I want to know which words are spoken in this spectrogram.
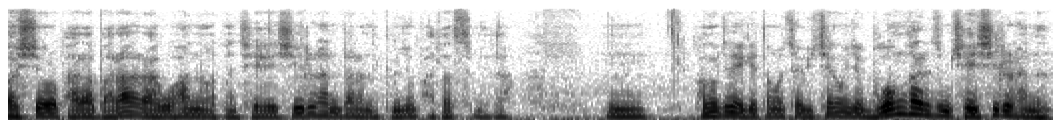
거시적으로 바라봐라 라고 하는 어떤 제시를 한다는 느낌을 좀 받았습니다. 음, 방금 전에 얘기했던 것처럼 이 책은 이제 무언가를 좀 제시를 하는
